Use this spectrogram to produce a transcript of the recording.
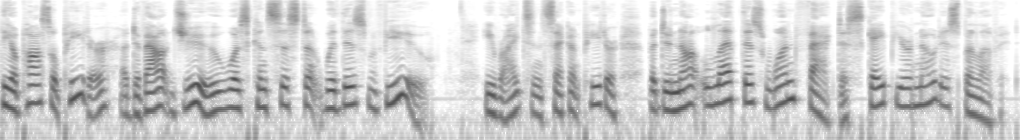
The Apostle Peter, a devout Jew, was consistent with this view. He writes in 2 Peter, But do not let this one fact escape your notice, beloved,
